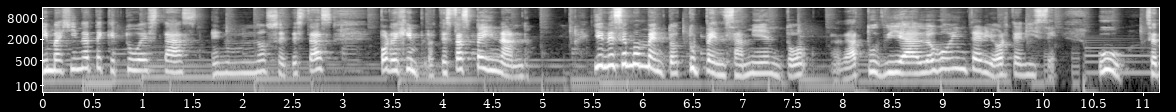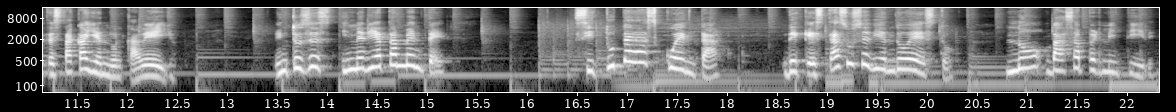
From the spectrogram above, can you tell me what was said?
Imagínate que tú estás en, no sé, te estás, por ejemplo, te estás peinando. Y en ese momento tu pensamiento, ¿verdad? Tu diálogo interior te dice, uh, se te está cayendo el cabello. Entonces, inmediatamente, si tú te das cuenta de que está sucediendo esto, no vas a permitir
